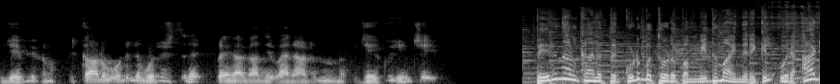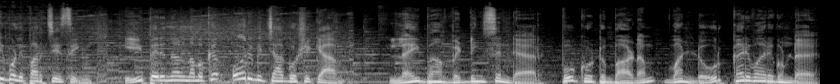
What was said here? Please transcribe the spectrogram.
വിജയിപ്പിക്കണം. റിക്കാർഡ് വോട്ടിന്റെ ഭൂരിപക്ഷത്തിന് പ്രിയങ്കാ ഗാന്ധി വയനാട്ടിൽ നിന്ന് വിജയിക്കുകയും ചെയ്യും. പെരുന്നാൾ കാലത്ത് കുടുംബത്തോടൊപ്പം മിതമായ നിരക്കിൽ ഒരു അടിപൊളി പർച്ചേസിംഗ് ഈ പെരുന്നാൾ നമുക്ക് ഒരുമിച്ച് ആഘോഷിക്കാം. Laiba wedding centre Pookkottumpadam Wandoor Karuvarakundu.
